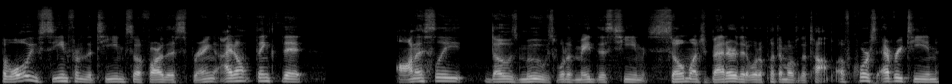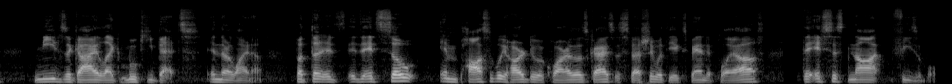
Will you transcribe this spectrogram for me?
But what we've seen from the team so far this spring, I don't think that honestly those moves would have made this team so much better that it would have put them over the top. Of course, every team needs a guy like Mookie Betts in their lineup, but the, it's it's so impossibly hard to acquire those guys, especially with the expanded playoffs, that it's just not feasible.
